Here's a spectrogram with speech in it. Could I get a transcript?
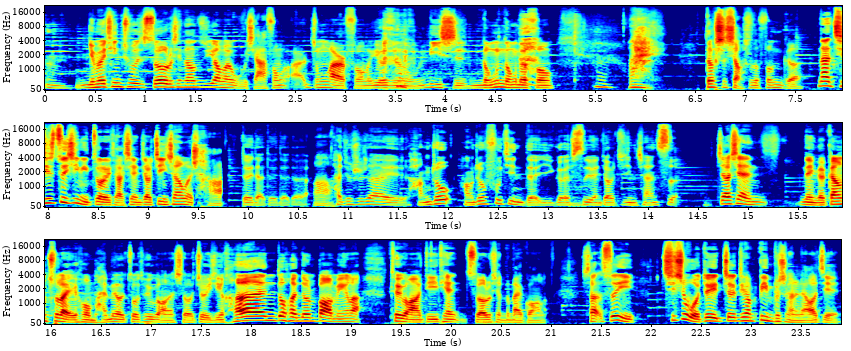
嗯，你有没有听出所有路线当中，要么武侠风、二中二风，又是这种历史浓浓的风嗯，唉，都是小说的风格。那其实最近你做了一条线叫进山问茶，对的，对的，对的啊它就是在杭州，杭州附近的一个寺院叫径山寺，这条线那个刚出来以后，我们还没有做推广的时候，就已经很多很多人报名了。推广的第一天，所有路线都卖光了。所所以，其实我对这个地方并不是很了解。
